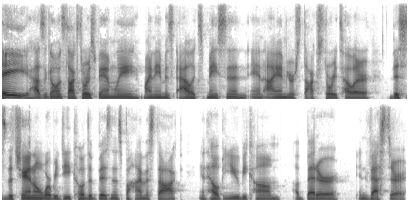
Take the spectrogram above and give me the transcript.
Hey, how's it going, Stock Stories family? My name is Alex Mason, and I am your stock storyteller. This is the channel where we decode the business behind the stock and help you become a better investor.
